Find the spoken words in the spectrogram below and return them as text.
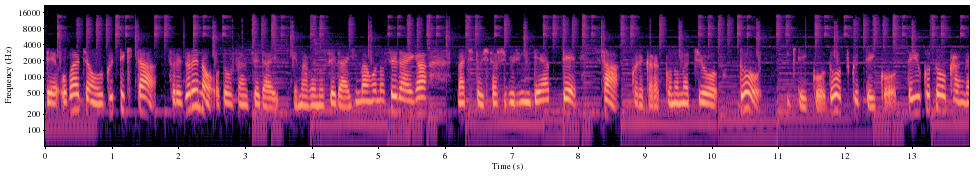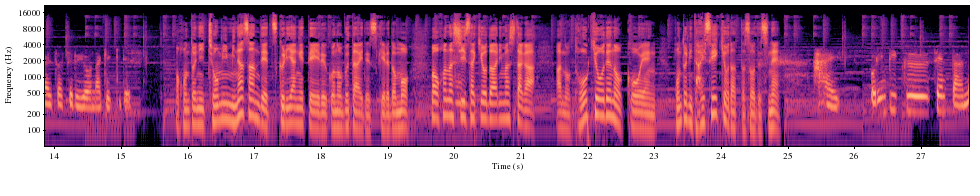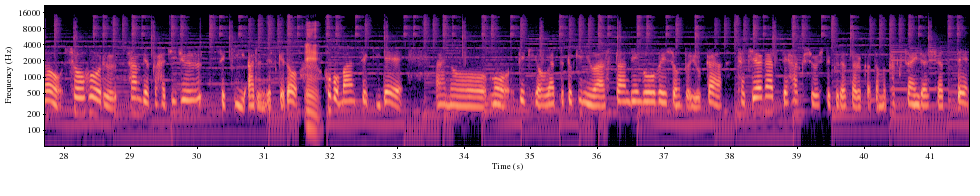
でおばあちゃんを送ってきたそれぞれのお父さん世代孫の世代ひ孫の世代が町と久しぶりに出会ってさあこれからこの町をどう生きていこうどう作っていこうっていうことを考えさせるような劇です。まあ、本当に町民皆さんで作り上げているこの舞台ですけれども、まあ、お話先ほどありましたが、あの東京での公演本当に大盛況だったそうですね。はい。オリンピックセンターの小ホール380席あるんですけど、ええ、ほぼ満席であのもう劇が終わった時にはスタンディングオベーションというか立ち上がって拍手をしてくださる方もたくさんいらっしゃって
